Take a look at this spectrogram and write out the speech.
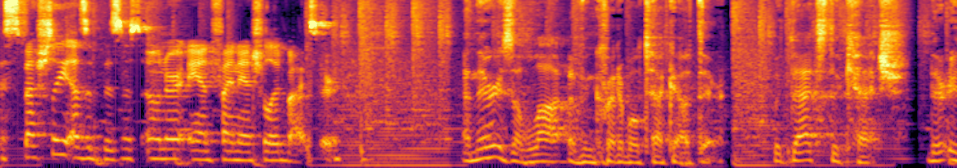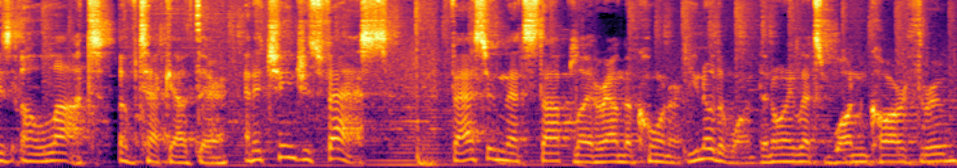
especially as a business owner and financial advisor. And there is a lot of incredible tech out there. But that's the catch. There is a lot of tech out there, and it changes fast. Faster than that stoplight around the corner. You know the one that only lets one car through?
